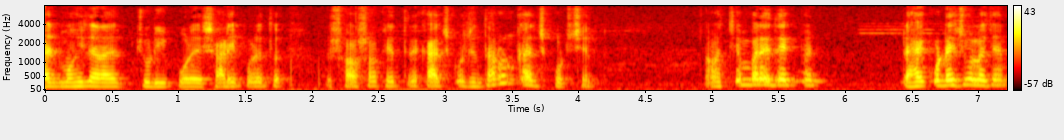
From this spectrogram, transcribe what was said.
আজ মহিলারা চুড়ি পরে, শাড়ি পরে তো স্ব স্ব ক্ষেত্রে কাজ করছেন, দারুণ কাজ করছেন। আমার চেম্বারে দেখবেন, হাইকোর্টে চলে যান,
